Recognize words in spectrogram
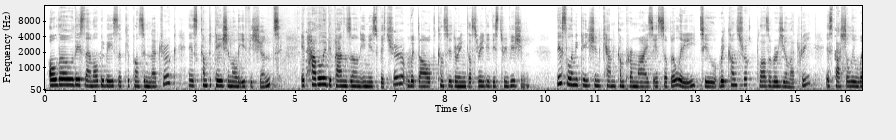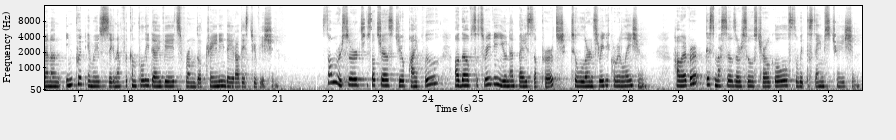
Although this MLP-based occupancy network is computationally efficient, it heavily depends on image feature without considering the 3D distribution. This limitation can compromise its ability to reconstruct plausible geometry, especially when an input image significantly deviates from the training data distribution. Some research, such as GeoPIFu, adopts a 3D U-Net-based approach to learn 3D correlation. However, this method also struggles with the same situation.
